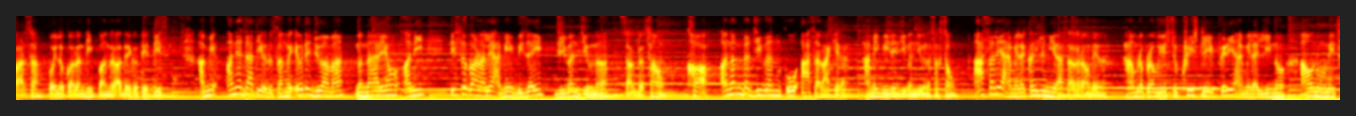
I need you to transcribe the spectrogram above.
पार्छ। पहिलो करन्थी पन्ध्र अध्यायको तेत्तिस। हामी अन्य जातिहरूसँग एउटै जुवामा ननार्यौँ अनि त्यसो गर्नाले हामी विजयी जीवन जिउन सक्दछौँ। ख अनन्त जीवनको आशा राखेर हामी विजय जीवन जिउन सक्छौँ। आशाले हामीलाई कहिले निराशा गराउँदैन। हाम्रो प्रभु यस्तो ख्रिस्टले फेरि हामीलाई लिनु आउनुहुनेछ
